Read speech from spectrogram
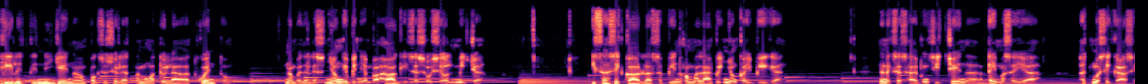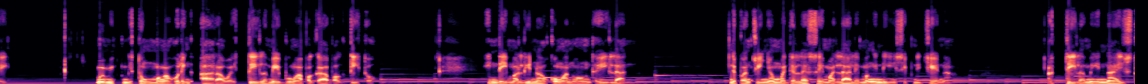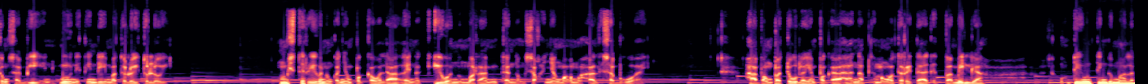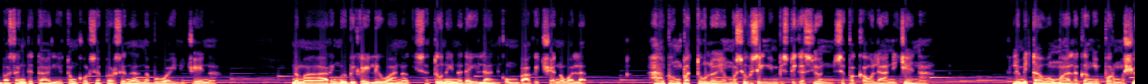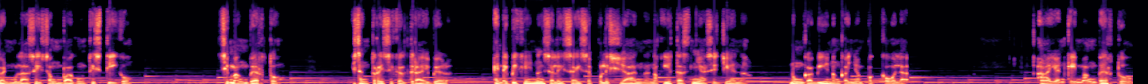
hilig din ni Jenna ang pagsusulat ng mga tula at kwento na madalas niyang ibinibahagi sa social media. Isa si Carla sa pinakamalapit niyang kaibigan na nagsasabing si Jenna ay masaya at masigasig. Ngunit nitong mga huling araw ay tila may bumapagabag dito. Hindi malinaw kung ano ang dahilan. Napansin niyang madalas ay malalim ang iniisip ni Jenna. At tila may nais tong sabihin ngunit hindi matuloy-tuloy. Misteryo ng kanyang pagkawala ay nag-iwan ng maraming tanong sa kanyang mga mahal sa buhay. Habang patuloy ang paghahanap ng mga otoridad at pamilya, unti-unting lumalabas ang detalye tungkol sa personal na buhay ni Jenna na maaaring mabigay liwanag sa tunay na dahilan kung bakit siya nawala. Habang patuloy ang masusing investigasyon sa pagkawala ni Jenna, lumitaw ang mahalagang impormasyon mula sa isang bagong testigo, si Mang Berto, isang tricycle driver ay nagbigay ng salaysay sa pulisyan na nakitas niya si Jenna nung gabi ng kanyang pagkawala. Ayon kay Mang Berto,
